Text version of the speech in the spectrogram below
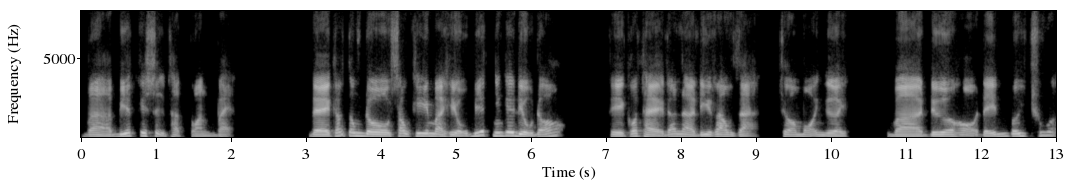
và biết cái sự thật toàn vẹn. Để các tông đồ sau khi mà hiểu biết những cái điều đó thì có thể đó là đi rao giảng cho mọi người và đưa họ đến với Chúa.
